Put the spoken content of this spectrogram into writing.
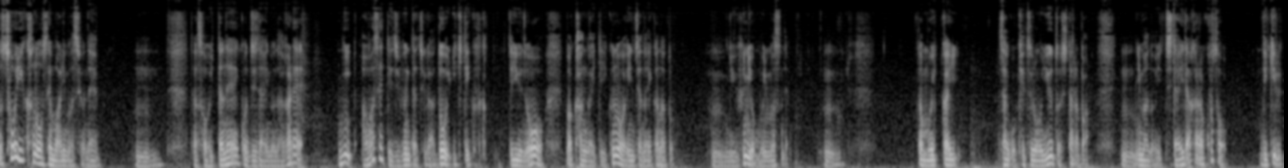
そういう可能性もありますよね。うん、だそういったねこう時代の流れに合わせて自分たちがどう生きていくかっていうのを、まあ、考えていくのがいいんじゃないかなと、いうふうに思いますね。うん、だもう一回最後結論を言うとしたらば、うん、今の時代だからこそできる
